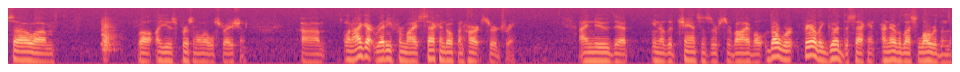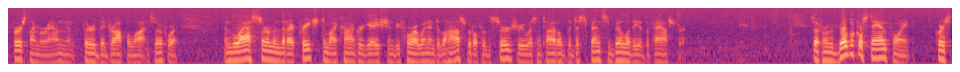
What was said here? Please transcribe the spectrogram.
So, um, well, I'll use personal illustration. Um, when I got ready for my second open heart surgery, I knew that you know the chances of survival, though were fairly good the second, are nevertheless lower than the first time around, and then third they drop a lot and so forth. And the last sermon that I preached to my congregation before I went into the hospital for the surgery was entitled The Dispensability of the Pastor. So from a biblical standpoint, of course,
